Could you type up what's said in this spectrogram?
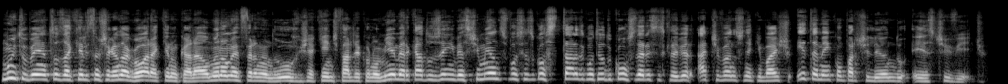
Muito bem, a todos aqueles que estão chegando agora aqui no canal, meu nome é Fernando Urge, aqui a gente fala de economia, mercados e investimentos. Se vocês gostaram do conteúdo, considere se inscrever ativando o sininho aqui embaixo e também compartilhando este vídeo.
